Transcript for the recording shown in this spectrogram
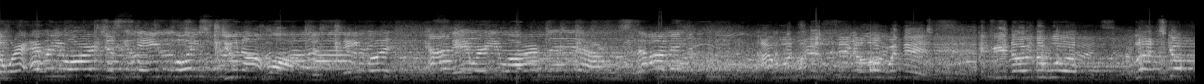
So wherever you are, just stay put. Do not walk. Just stay put. Stay where you are. I want you to sing along with this. If you know the words, let's go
